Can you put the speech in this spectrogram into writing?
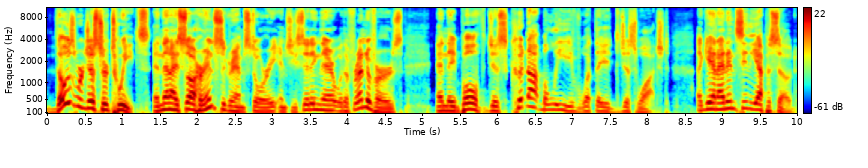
Those were just her tweets. And then I saw her Instagram story, and she's sitting there with a friend of hers, and they both just could not believe what they just watched. Again, I didn't see the episode.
